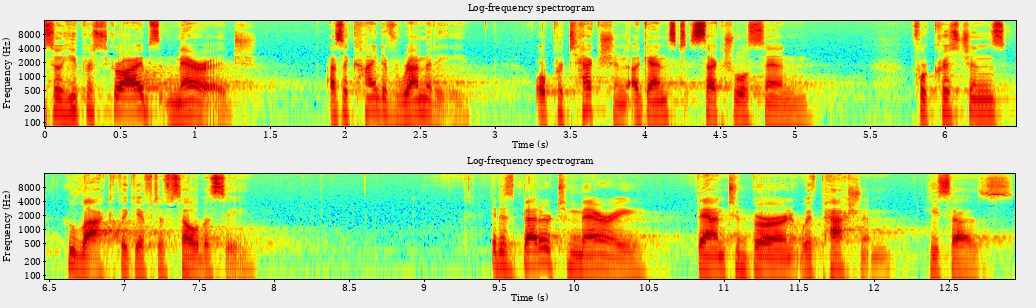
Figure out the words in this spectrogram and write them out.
so he prescribes marriage as a kind of remedy or protection against sexual sin for Christians who lack the gift of celibacy. It is better to marry than to burn with passion, he says.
